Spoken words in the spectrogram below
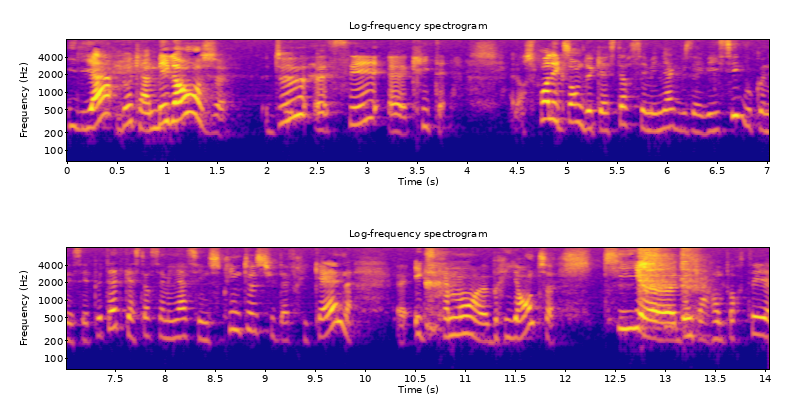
il y a donc un mélange de euh, ces euh, critères. Alors, je prends l'exemple de Caster Semenya que vous avez ici, que vous connaissez peut-être. Caster Semenya, c'est une sprinteuse sud-africaine euh, extrêmement brillante qui donc a remporté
